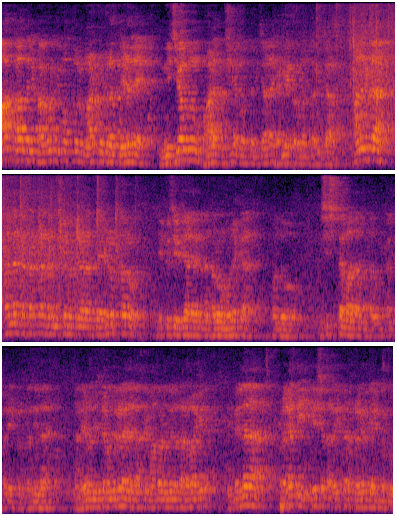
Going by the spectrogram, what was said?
ಆ ಕಾಲದಲ್ಲಿ ಕಾಗೋಡು ತಿಮ್ಮಪ್ಪನವರು ಮಾಡಿಕೊಟ್ರು ಅಂತ ಹೇಳಿದ್ರೆ ನಿಜವಾಗ್ಲೂ ಬಹಳ ಖುಷಿಯಾಗುವಂಥ ವಿಚಾರ, ಹೆಮ್ಮೆ ತರುವಂಥ ವಿಚಾರ. ಆನಂತರ ಕರ್ನಾಟಕ ಸರ್ಕಾರದ ಮುಖ್ಯಮಂತ್ರಿಗಳಾದ ಯಡಿಯೂರಪ್ಪನವರು ಈ ಕೃಷಿ ವಿದ್ಯಾಲಯವನ್ನು ತರುವ ಮೂಲಕ ಒಂದು ವಿಶಿಷ್ಟವಾದಂಥ ಒಂದು ಕಲ್ಪನೆ ಇಟ್ಕೊಂಡು ತಂದಿದ್ದಾರೆ. ನಾನು ಹೇಳೋದು ಇಷ್ಟ ಬಂಧುಗಳೇ ಜಾಸ್ತಿ ಮಾತಾಡೋದಿಲ್ಲ ತರವಾಗಿದೆ ನಿಮ್ಮೆಲ್ಲರ ಪ್ರಗತಿ ದೇಶದ ರೈತರ ಪ್ರಗತಿ ಆಗಬೇಕು.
